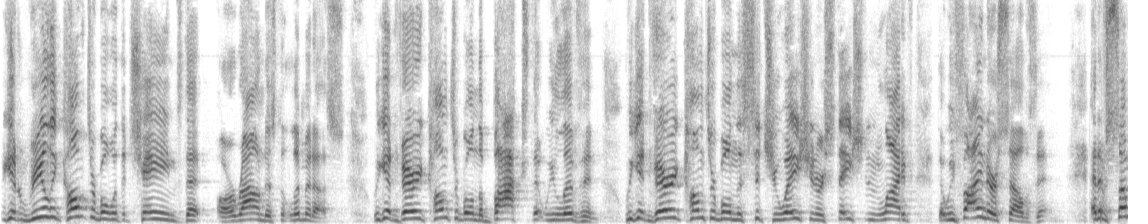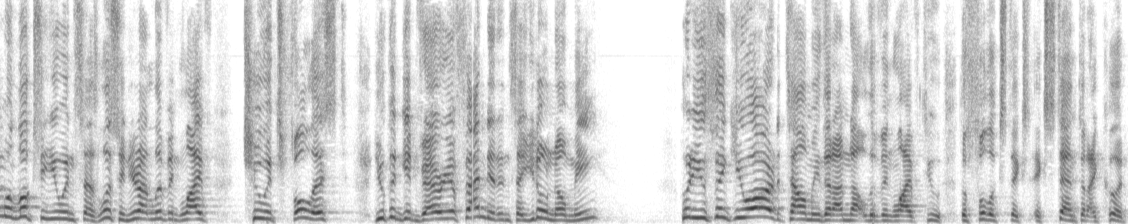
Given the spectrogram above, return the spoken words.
We get really comfortable with the chains that are around us that limit us. We get very comfortable in the box that we live in. We get very comfortable in the situation or station in life that we find ourselves in. And if someone looks at you and says, listen, you're not living life to its fullest, you could get very offended and say, you don't know me. Who do you think you are to tell me that I'm not living life to the full extent that I could?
